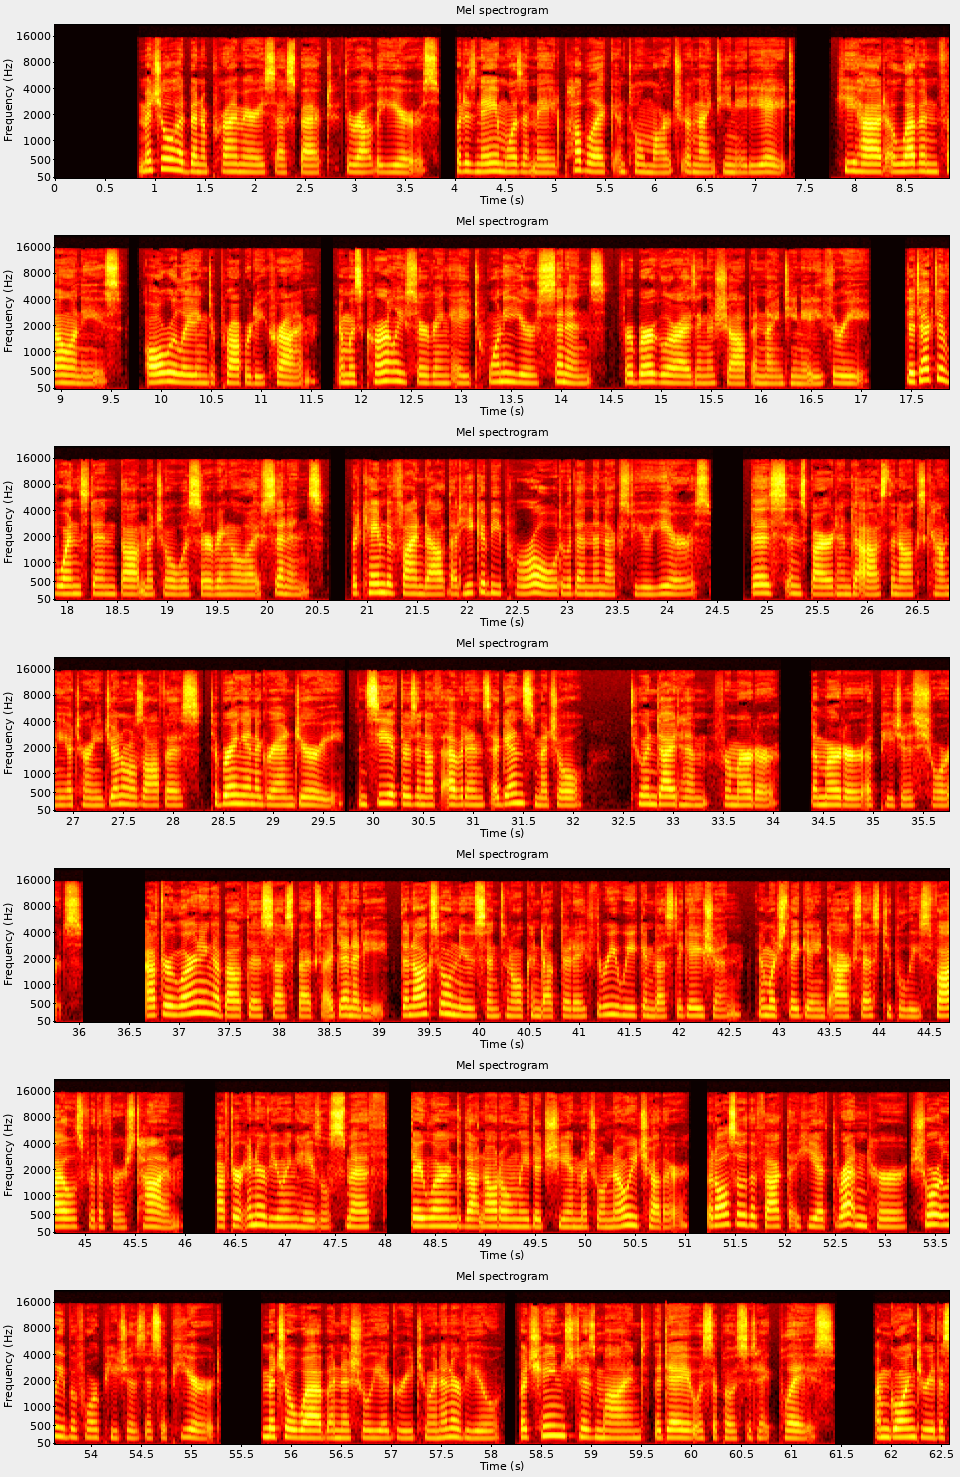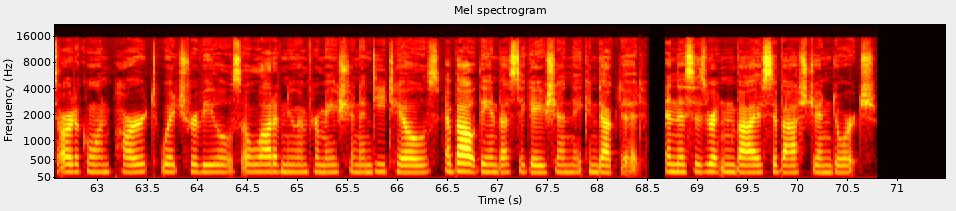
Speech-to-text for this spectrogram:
Mitchell had been a primary suspect throughout the years, but his name wasn't made public until March of 1988. He had 11 felonies, all relating to property crime, and was currently serving a 20 year sentence for burglarizing a shop in 1983. Detective Winston thought Mitchell was serving a life sentence, but came to find out that he could be paroled within the next few years. This inspired him to ask the Knox County Attorney General's office to bring in a grand jury and see if there's enough evidence against Mitchell to indict him for murder, the murder of Peaches Shorts. After learning about this suspect's identity, the Knoxville News Sentinel conducted a three week investigation in which they gained access to police files for the first time. After interviewing Hazel Smith, they learned that not only did she and Mitchell know each other, but also the fact that he had threatened her shortly before Peaches disappeared. Mitchell Webb initially agreed to an interview, but changed his mind the day it was supposed to take place. I'm going to read this article in part, which reveals a lot of new information and details about the investigation they conducted, and this is written by Sebastian Dorch.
